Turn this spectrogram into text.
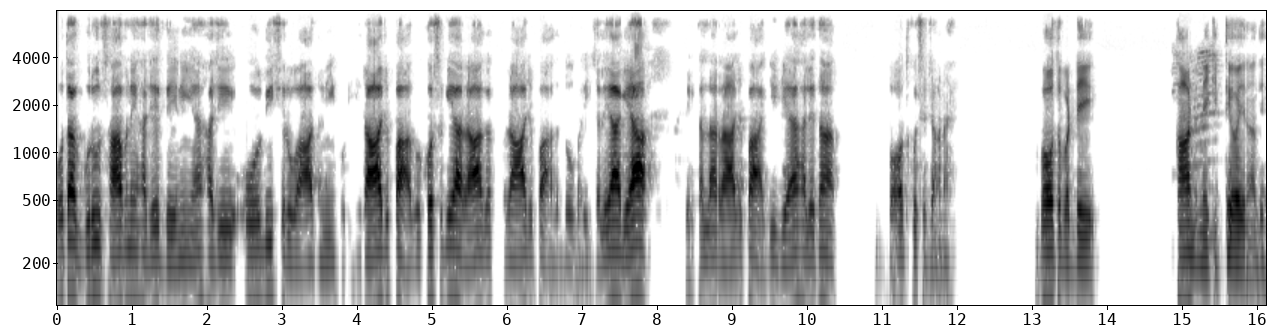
ਉਹ ਤਾਂ ਗੁਰੂ ਸਾਹਿਬ ਨੇ ਹਜੇ ਦੇਣੀ ਹੈ ਹਜੇ ਉਹਦੀ ਸ਼ੁਰੂਆਤ ਨਹੀਂ ਹੋਈ। ਰਾਜ ਭਾਗ ਖੁੱਸ ਗਿਆ, ਰਾਗ, ਰਾਜ ਭਾਗ ਦੋ ਵਾਰੀ ਚਲਿਆ ਗਿਆ ਤੇ ਕੱਲਾ ਰਾਜ ਭਾਗ ਹੀ ਗਿਆ, ਹਲੇ ਤਾਂ ਬਹੁਤ ਕੁਝ ਜਾਣਾ ਹੈ। ਬਹੁਤ ਵੱਡੇ ਕਾਂਡ ਨੇ ਕੀਤੇ ਹੋਏ ਇਹਨਾਂ ਦੇ।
